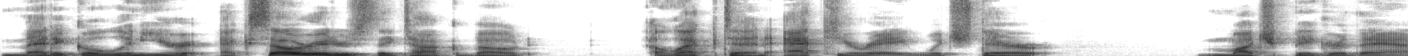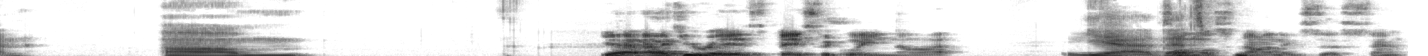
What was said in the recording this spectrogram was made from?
medical linear accelerators, they talk about Elekta and Accuray, which they're much bigger than. Um, yeah, Accuray is basically not. Yeah, that's almost non-existent.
